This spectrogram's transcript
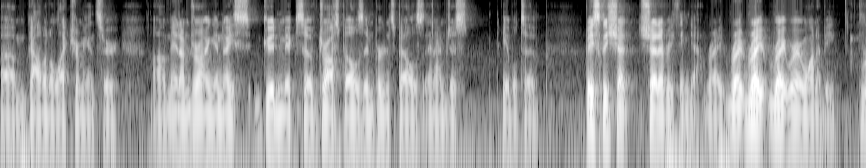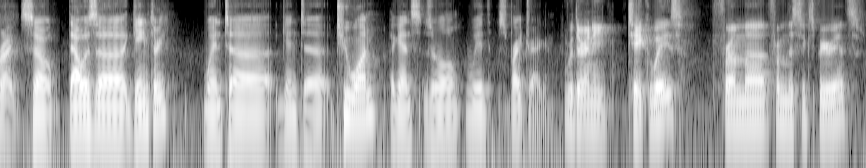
um, Goblin Electromancer, um, and I'm drawing a nice good mix of draw spells and burn spells, and I'm just able to basically shut shut everything down. Right, right, right, right where I want to be. Right. So that was uh, game three. Went uh, again to two one against Zerl with Sprite Dragon. Were there any takeaways from uh, from this experience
